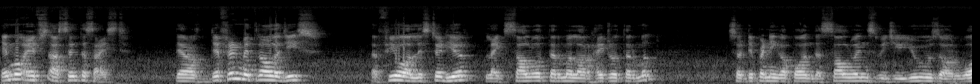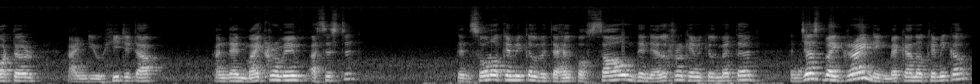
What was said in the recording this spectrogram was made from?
MOFs are synthesized? There are different methodologies a few are listed here like solvothermal or hydrothermal. So depending upon the solvents which you use or water and you heat it up and then microwave assisted. Then sonochemical with the help of sound, then electrochemical method and just by grinding mechanochemical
